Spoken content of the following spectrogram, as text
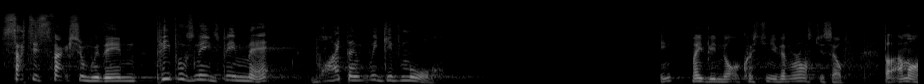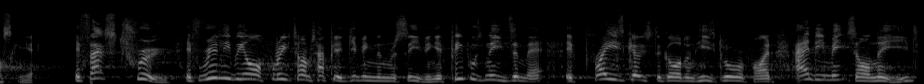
satisfaction within, people's needs being met, why don't we give more? Maybe not a question you've ever asked yourself, but I'm asking it. If that's true, if really we are three times happier giving than receiving, if people's needs are met, if praise goes to God and He's glorified and He meets our need,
